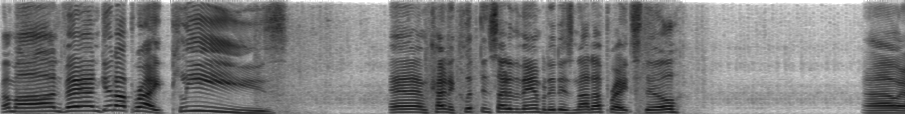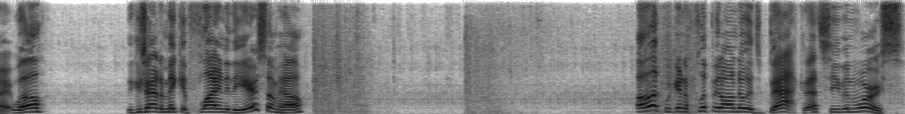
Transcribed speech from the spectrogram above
Come on, van, get upright, please. And I'm kind of clipped inside of the van, but it is not upright still. Alright, well, we could try to make it fly into the air somehow. Oh, look, we're going to flip it onto its back. That's even worse.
